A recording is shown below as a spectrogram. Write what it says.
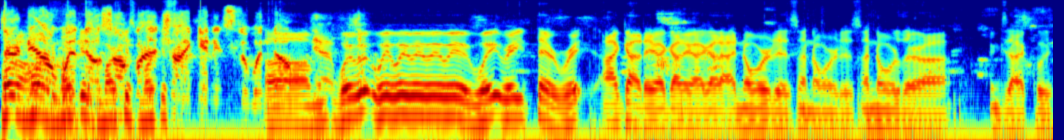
They're on, near on, a window, Marcus, so I'm Marcus, gonna Marcus. try and get into the window. Um, Yeah, wait, wait, wait, wait, wait, wait, wait, wait, right there. Right, I got it, I got it, I got it. I know where it is. I know where it is. I know where they're at. Exactly.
